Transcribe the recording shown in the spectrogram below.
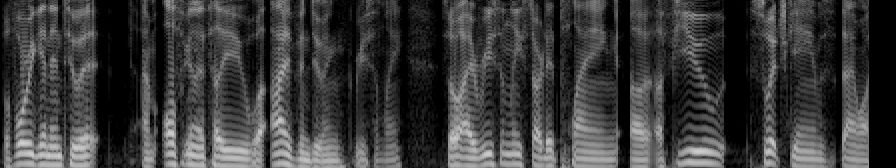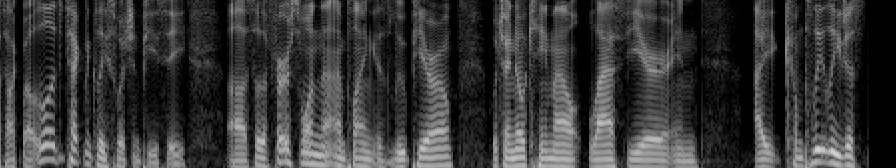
Before we get into it, I'm also going to tell you what I've been doing recently. So I recently started playing a, a few Switch games that I want to talk about. Well, technically Switch and PC. Uh, so the first one that I'm playing is Loop Hero, which I know came out last year, and I completely just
